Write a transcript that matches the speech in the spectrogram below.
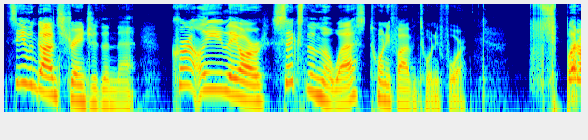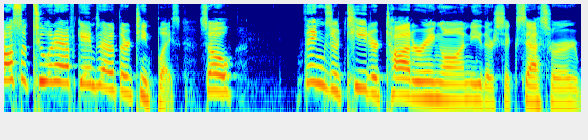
It's even gotten stranger than that. Currently, they are sixth in the West, 25 and 24, but also two and a half games out of 13th place. So things are teeter tottering on either success or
